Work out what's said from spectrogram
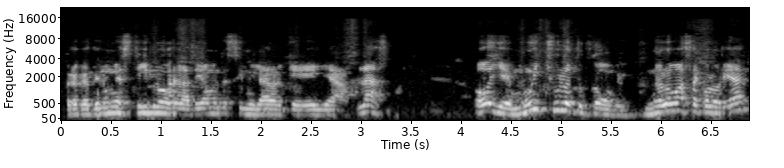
pero que tiene un estilo relativamente similar al que ella plasma. Oye, muy chulo tu cómic. ¿No lo vas a colorear?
